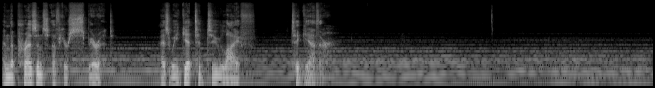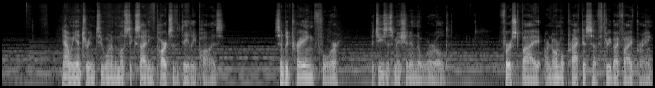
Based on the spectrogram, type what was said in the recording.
and the presence of your Spirit as we get to do life together. Now we enter into one of the most exciting parts of the daily pause simply praying for the Jesus mission in the world. First, by our normal practice of three by five praying,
